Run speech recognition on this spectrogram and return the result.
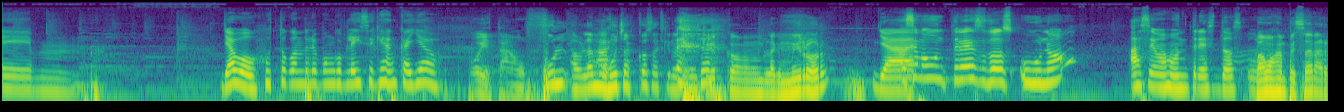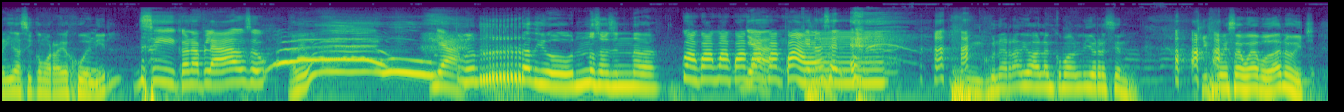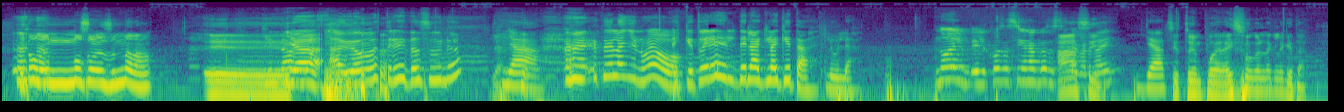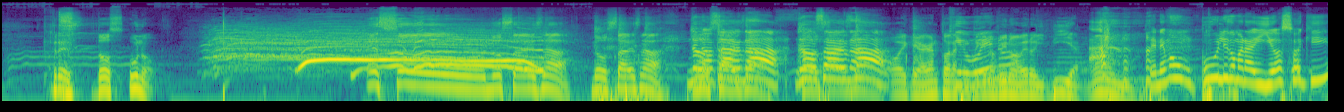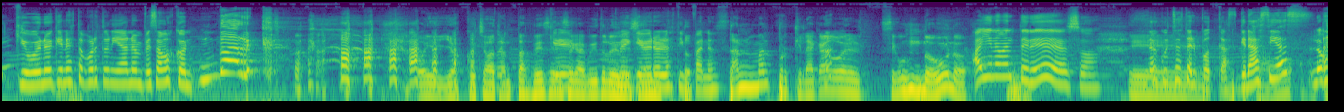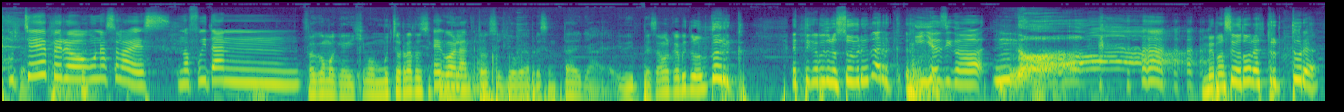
Em, ya vos, justo cuando le pongo play se quedan callados. Hoy estábamos full hablando de muchas cosas que no tienen que ver con Black Mirror. Ya Hacemos un 3, 2, 1. hacemos un 3, 2, 1. Vamos a empezar arriba así como radio juvenil. Sí, con aplauso. ¡Uh! Ya. Radio, no sabes nada. Cuan, cuan, cuan, Ya, que no se- Ninguna radio hablan como hablé yo recién. ¿Qué fue esa weá Bodanovich? No, no sabes nada. Eh, Ya, hagamos 3, 2, 1. Ya. Este es el año nuevo. Es que tú eres el de la claqueta, Lula. No, el, el cosa así, una cosa así, Ah, ¿te sí. acordáis? Ya. Sí, estoy empoderadísimo con la claqueta. 3, 2, 1. ¡Eso! No sabes nada. No sabes nada. No, sabes nada. No sabes nada. Oye, que hagan toda la Qué gente que nos bueno. vino a ver hoy día. man. Tenemos un público maravilloso aquí. Qué bueno que en esta oportunidad no empezamos con Dark. Oye, yo he escuchado tantas veces Que ese capítulo y me me quebró los tímpanos. Tan mal porque la cago en el segundo uno. Ay, yo no me enteré de eso. Eh, No escuchaste el podcast. Gracias. Lo escuché, pero una sola vez. No fui tan... Fue como que dijimos mucho rato así Ególatra. entonces yo voy a presentar ya. Y empezamos el capítulo Dark. Este capítulo es sobre Dark. Y yo así como, ¡No! Me paseo toda la estructura.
